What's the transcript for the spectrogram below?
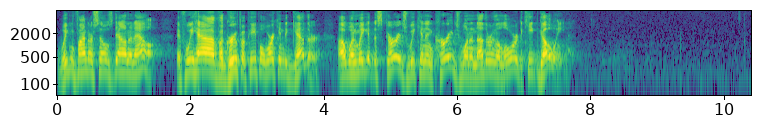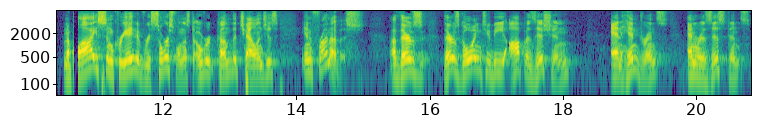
we can find ourselves down and out. If we have a group of people working together, uh, when we get discouraged, we can encourage one another in the Lord to keep going. And apply some creative resourcefulness to overcome the challenges in front of us. Uh, there's, there's going to be opposition and hindrance and resistance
